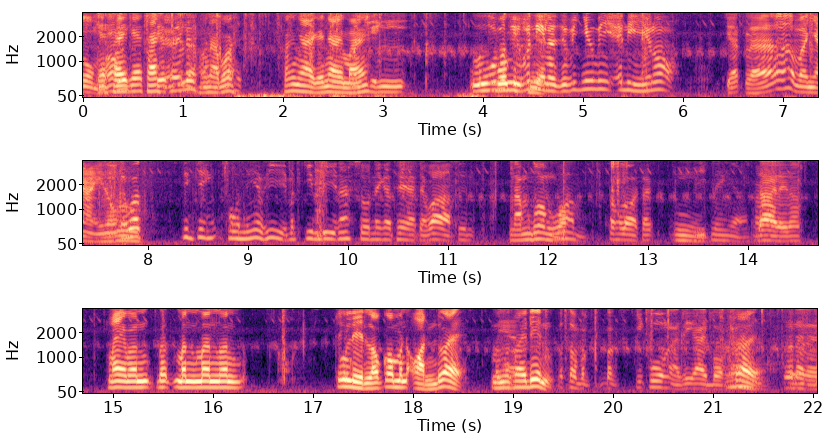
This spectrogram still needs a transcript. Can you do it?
ต้มแกเนาะใส่แกใส่แกใส่เลยขนาดว่าไปง่ายก็ง่ายไหมเข่งโอ้ยมันถือว่านี่เราจะไปยังมีอันนี้อยู่เนาะแจ็คแล้วว่าใหญ่เนาะแต่ว่า จริงๆโซนนี้อะพี่มันกินดีนะโซนในกระแทแต่ว่าคือน้ำท่วมเพราะบ่ว่าต้องรอสักอืมนิดนึงอะได้เลยนะไม่มันมันมันมันจิ้งหรีดเราก็มันอ่อนด้วย มันไม่ค่อยดิ้น ก็ต้องบักบักกี้กวงอะที่ไอ้บอกใช่ ตัวนั้นน่ะ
